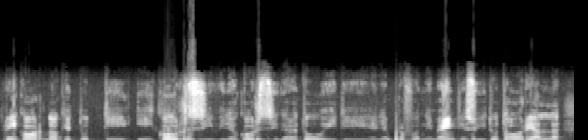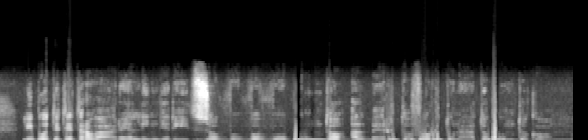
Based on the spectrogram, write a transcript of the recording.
Ricordo che tutti i corsi, videocorsi gratuiti e gli approfondimenti sui tutorial li potete trovare all'indirizzo www.albertofortunato.com.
